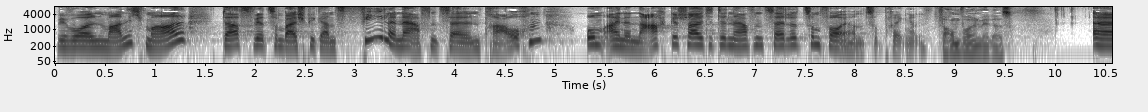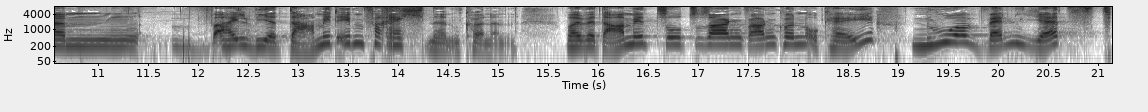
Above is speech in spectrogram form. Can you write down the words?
Wir wollen manchmal, dass wir zum Beispiel ganz viele Nervenzellen brauchen, um eine nachgeschaltete Nervenzelle zum Feuern zu bringen. Warum wollen wir das? Ähm, weil wir damit eben verrechnen können. Weil wir damit sozusagen sagen können, okay, nur wenn jetzt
